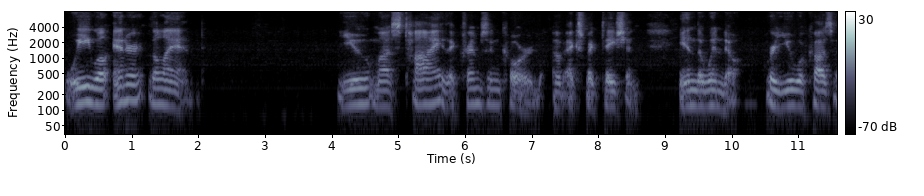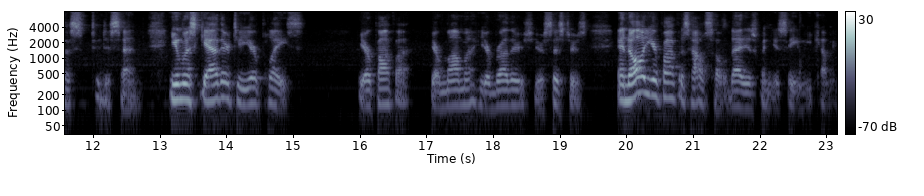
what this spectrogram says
we will enter the land you must tie the crimson cord of expectation in the window where you will cause us to descend. You must gather to your place, your papa, your mama, your brothers, your sisters, and all your papa's household. That is when you see me coming,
